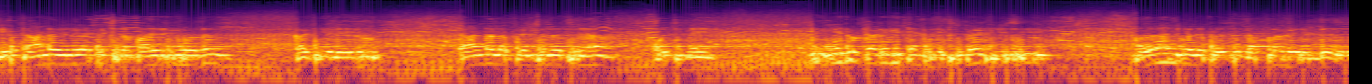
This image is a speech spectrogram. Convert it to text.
మీకు తాండవ ఇల్లు కట్టించిన బాధ్యత కూడా కట్టేయలేదు. తాండాల పెన్షన్లు వచ్చిన వచ్చినాయి. ఏదో ఒకటి అడిగితే ఎక్స్ప్లెయిన్ చేసి పదనాలుగు వేల ప్రజలు తప్ప వేరే లేదు.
